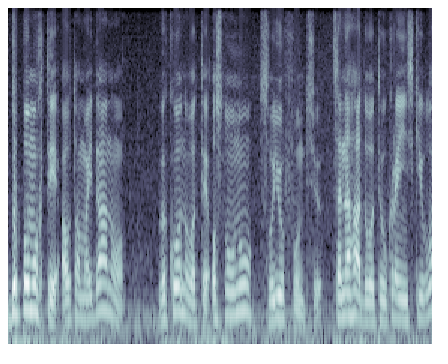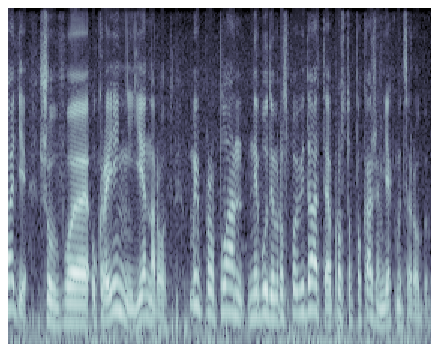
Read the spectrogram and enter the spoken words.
допомогти автомайдану виконувати основну свою функцію. Це нагадувати українській владі, що в е, Україні є народ. Ми про план не будемо розповідати, а просто покажемо, як ми це робимо.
